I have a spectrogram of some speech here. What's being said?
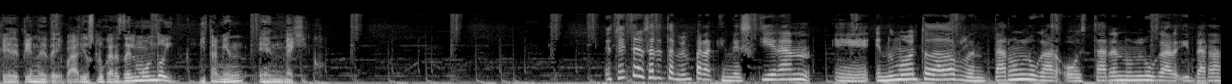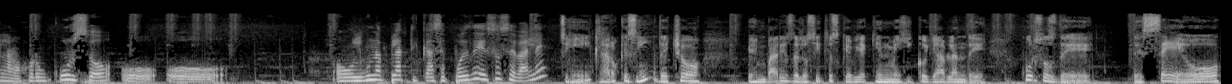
que tiene de varios lugares del mundo y, y también en México. Está interesante también para quienes quieran eh, en un momento dado rentar un lugar o estar en un lugar y dar a lo mejor un curso o, o, alguna plática. ¿Se puede? ¿Eso se vale? Sí, claro que sí. De hecho, en varios de los sitios que vi aquí en México ya hablan de cursos de, de SEO,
